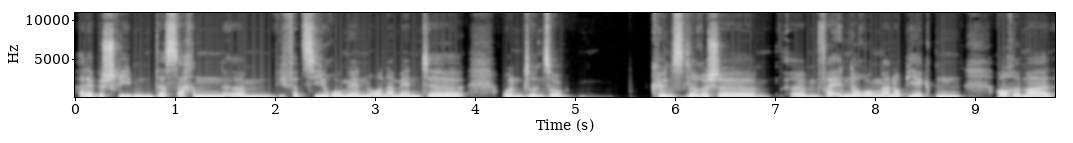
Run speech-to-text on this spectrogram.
hat er beschrieben, dass Sachen ähm, wie Verzierungen, Ornamente und, und so künstlerische ähm, Veränderungen an Objekten auch immer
